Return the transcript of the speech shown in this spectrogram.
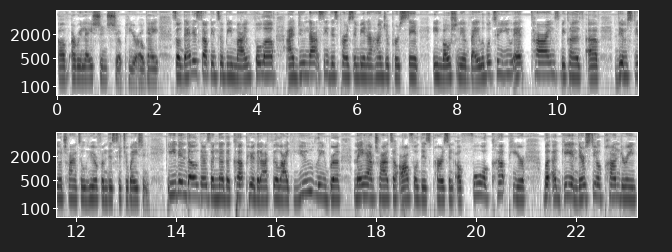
of a relationship here, okay? So that is something to be mindful of. I do not see this person being 100% emotionally available to you at times because of them still trying to hear from this situation. Even though there's another cup here that I feel like you, Libra, may have tried to offer this person a full cup here, but again, they're still pondering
